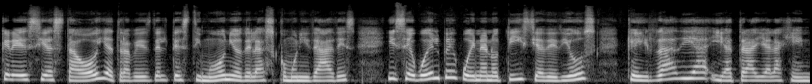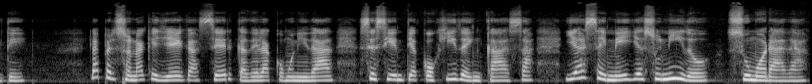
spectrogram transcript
Crece hasta hoy a través del testimonio de las comunidades y se vuelve buena noticia de Dios que irradia y atrae a la gente. La persona que llega cerca de la comunidad se siente acogida en casa y hace en ella su nido, su morada.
